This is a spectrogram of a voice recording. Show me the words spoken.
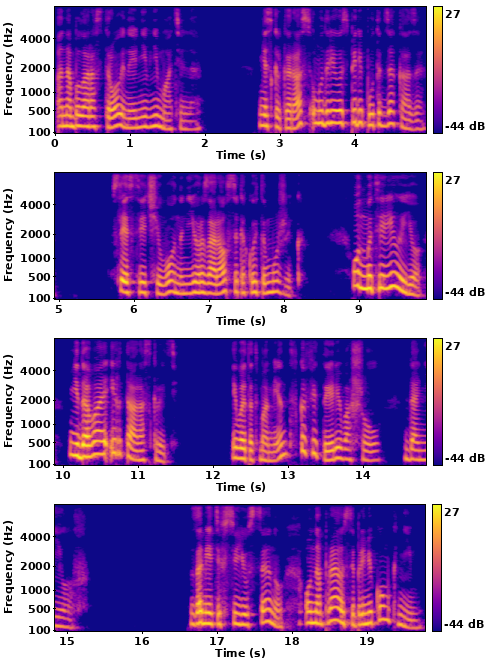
Она была расстроена и невнимательна. Несколько раз умудрилась перепутать заказы, вследствие чего на нее разорался какой-то мужик. Он материл ее, не давая и рта раскрыть. И в этот момент в кафетерий вошел Данилов. Заметив сию сцену, он направился прямиком к ним.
